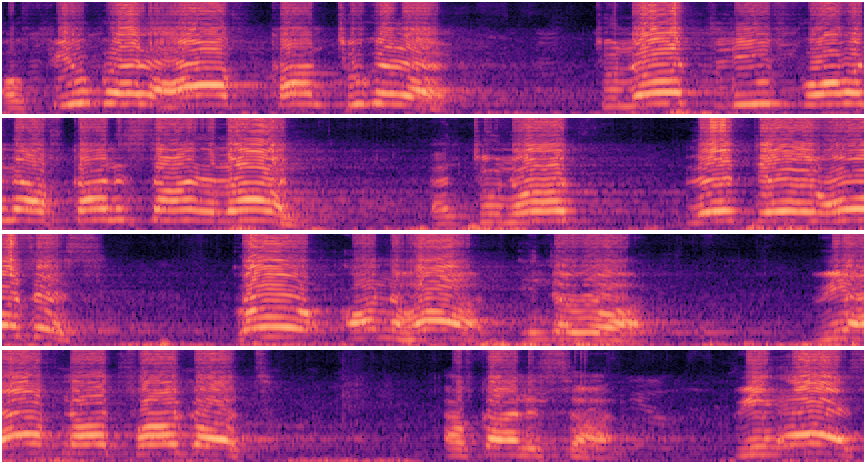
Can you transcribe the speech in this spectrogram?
of people have come together to not leave women in Afghanistan alone and to not let their voices go unheard in the world. We have not forgot Afghanistan. We ask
